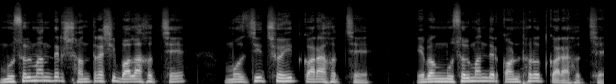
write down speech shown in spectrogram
মুসলমানদের সন্ত্রাসী বলা হচ্ছে, মসজিদ শহীদ করা হচ্ছে এবং মুসলমানদের কণ্ঠরোধ করা হচ্ছে।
